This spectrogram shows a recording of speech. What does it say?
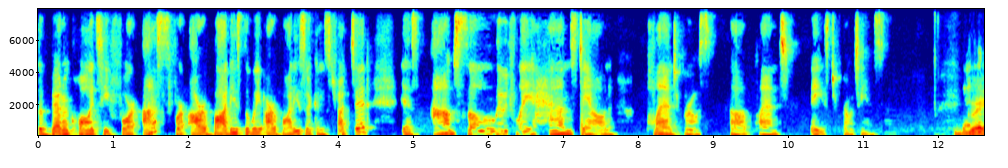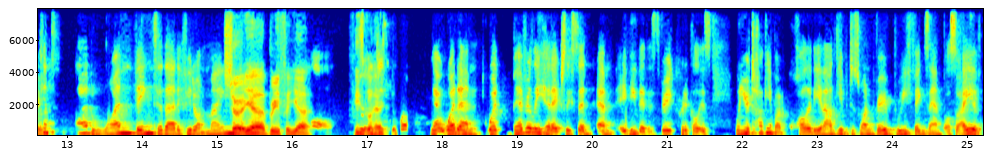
The better quality for us, for our bodies, the way our bodies are constructed, is absolutely hands down plant growth, uh, plant-based proteins. Then Great. can I add one thing to that, if you don't mind? Sure. Yeah. Briefly. Yeah. Please go ahead. Just, yeah. What um what Beverly had actually said, um, I think that is very critical is when you're talking about quality, and I'll give just one very brief example. So I have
